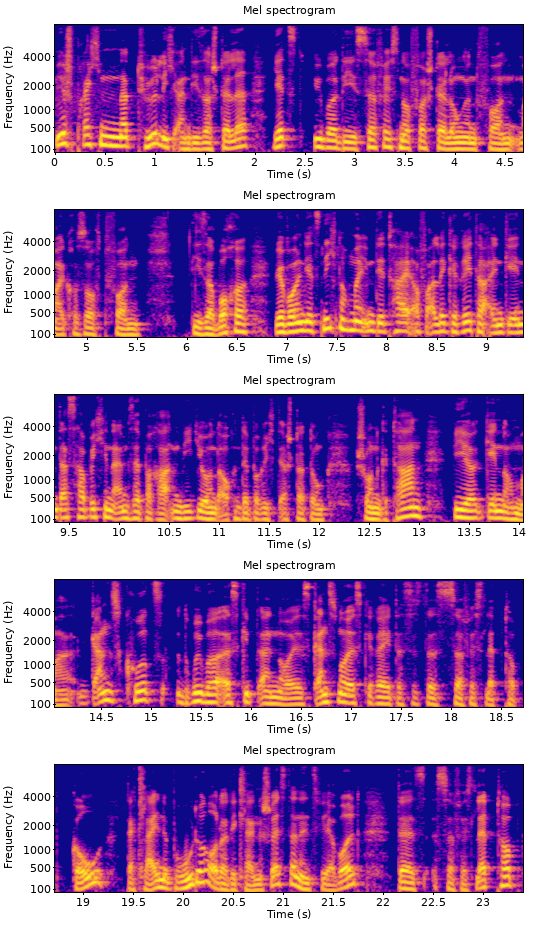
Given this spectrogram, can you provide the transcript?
Wir sprechen natürlich an dieser Stelle jetzt über die Surface No Vorstellungen von Microsoft von dieser Woche. Wir wollen jetzt nicht nochmal im Detail auf alle Geräte eingehen, das habe ich in einem separaten Video und auch in der Berichterstattung schon getan. Wir gehen nochmal ganz kurz drüber. Es gibt ein neues, ganz neues Gerät, das ist das Surface Laptop Go, der kleine Bruder oder die kleine Schwester, nennt es wie ihr wollt, des Surface Laptop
